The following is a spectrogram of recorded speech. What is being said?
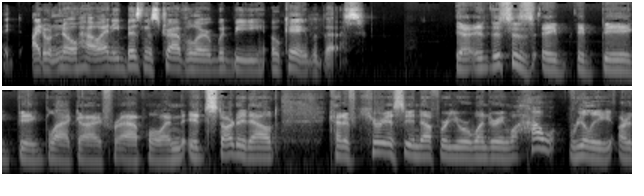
I, I don't know how any business traveler would be okay with this. Yeah, it, this is a, a big, big black eye for Apple. And it started out kind of curiously enough where you were wondering, well, how really are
